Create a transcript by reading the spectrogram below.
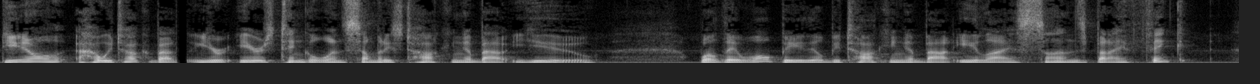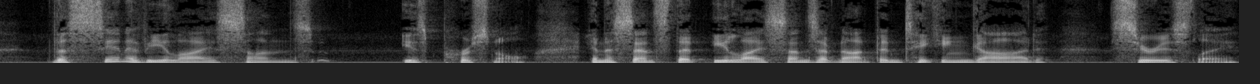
do you know how we talk about your ears tingle when somebody's talking about you? Well, they won't be. They'll be talking about Eli's sons, but I think the sin of Eli's sons is personal in the sense that Eli's sons have not been taking God seriously.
